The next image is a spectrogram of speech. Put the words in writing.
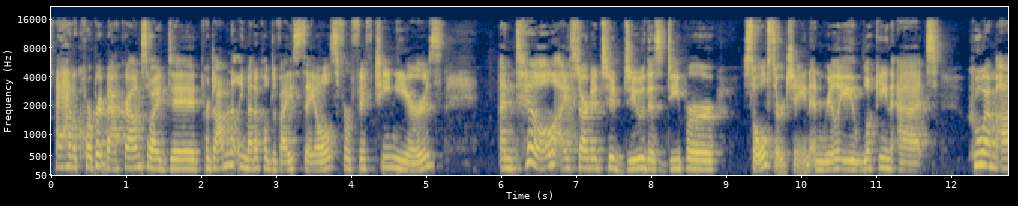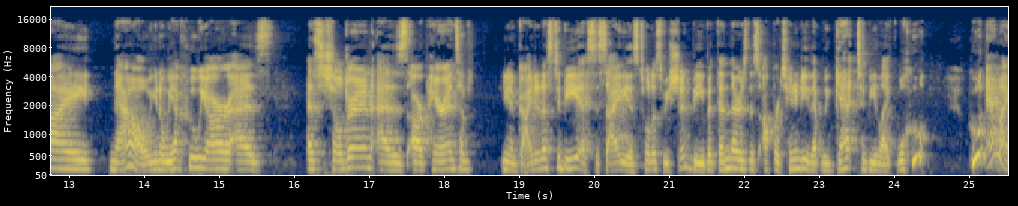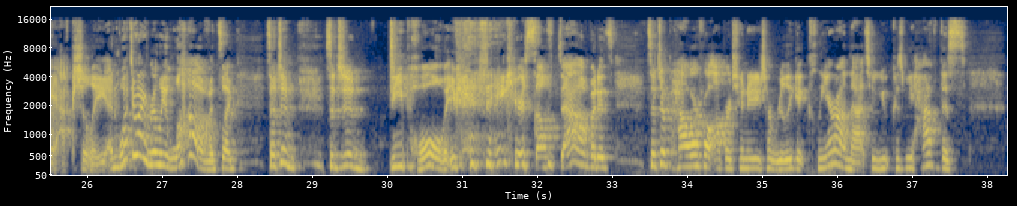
I have a corporate background. So I did predominantly medical device sales for 15 years until I started to do this deeper soul searching and really looking at who am I now? You know, we have who we are as as children, as our parents have you know guided us to be as society has told us we should be. But then there's this opportunity that we get to be like well who who am i actually? And what do i really love? It's like such a such a deep hole that you can take yourself down but it's such a powerful opportunity to really get clear on that. So you because we have this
